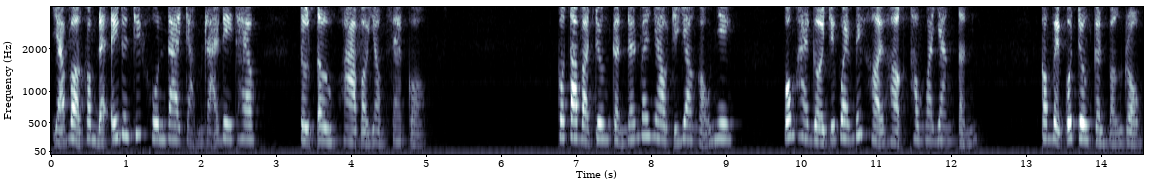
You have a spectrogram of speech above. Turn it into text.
giả vờ không để ý đến chiếc hyundai chậm rãi đi theo, từ từ hòa vào dòng xe cộ. Cô ta và trương kình đến với nhau chỉ do ngẫu nhiên. Vốn hai người chỉ quen biết hời hợt thông qua gian tỉnh công việc của trương kình bận rộn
